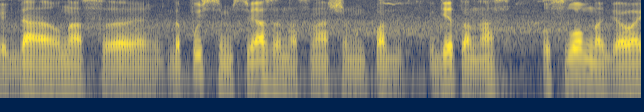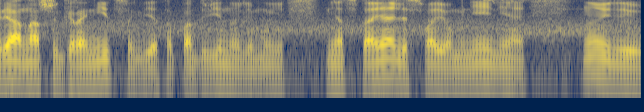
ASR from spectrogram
когда у нас, э, допустим, связано с нашим, где-то нас, условно говоря, наши границы где-то подвинули, мы не отстояли свое мнение, ну или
